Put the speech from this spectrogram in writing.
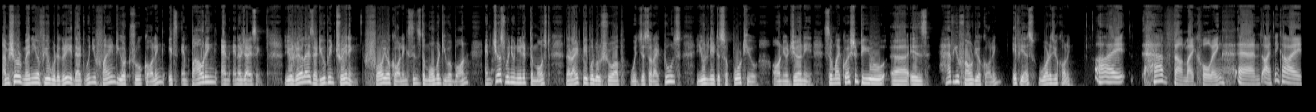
I'm sure many of you would agree that when you find your true calling, it's empowering and energizing. You'll realize that you've been training for your calling since the moment you were born, and just when you need it the most, the right people will show up with just the right tools you'll need to support you on your journey. So, my question to you uh, is Have you found your calling? If yes, what is your calling? I have found my calling, and I think I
